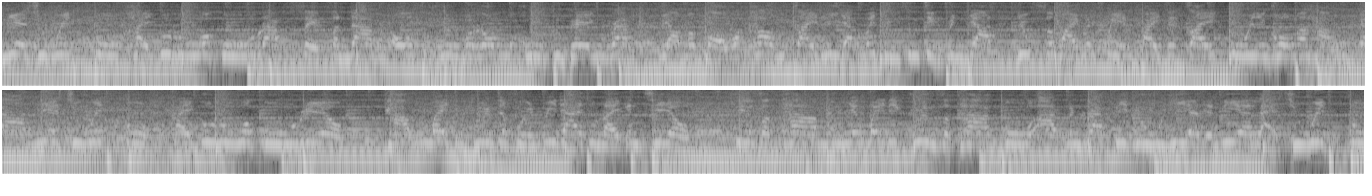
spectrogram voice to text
เนี่ยชีวิตกูใครก็รู้ว่ากูแรปเสพสันดานมันโอสคูบรมคูคือเพลงแรปอย่ามาบอกว่าเข้าใจถ้ายังไม่ถึงซึ่งจิตวิญญาณยุคสมัยมันเปลี่ยนไปแต่ใจกูยัง คงอหังการเนี่ยชีวิตกู ใครก็รู้ว่ากูเรียวถามไม่ถึงพื้นจะฝืนไม่ได้ทุไหนกันเชียวเสียวศรัทธามึงยังไม่ได้ครึ่งศรัทธากู อาจเป็นแรปที่ดูเฮียแต่เนี่ยแหละชีวิตกู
